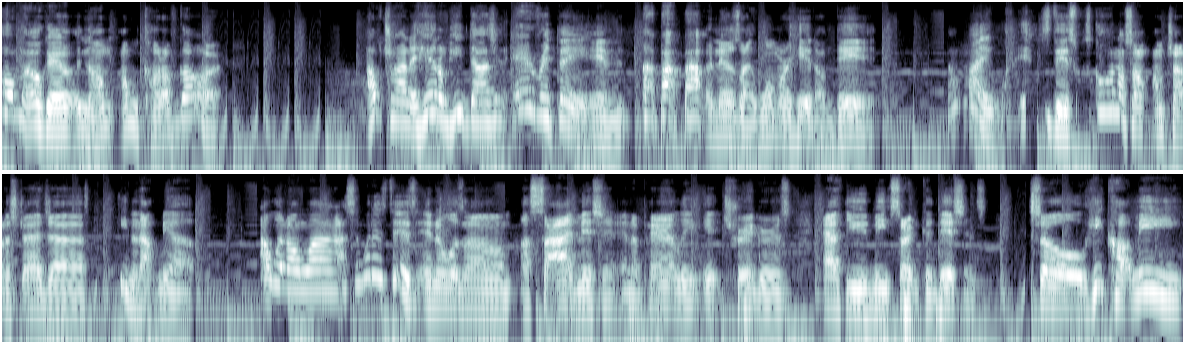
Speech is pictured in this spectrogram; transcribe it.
oh, I'm like, okay, you know, I'm, I'm caught off guard. I'm trying to hit him. He dodging everything, and pop, pop, pop, and there's like one more hit. I'm dead. I'm like, what is this? What's going on? So I'm, I'm trying to strategize. He knocked me out. I went online. I said, "What is this?" And it was um a side mission, and apparently it triggers after you meet certain conditions. So he caught me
